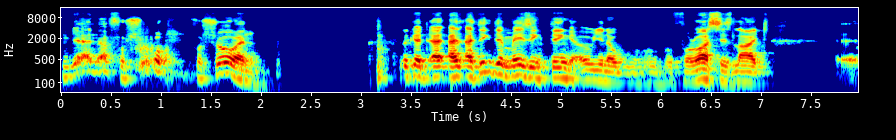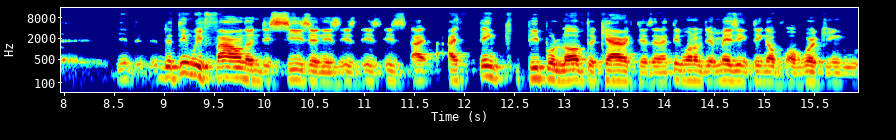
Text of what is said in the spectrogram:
Yeah, no, for sure, for sure. And look at I, I think the amazing thing, uh, you know, for us is like. Uh, the thing we found on this season is is is, is I, I think people love the characters and I think one of the amazing thing of, of working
